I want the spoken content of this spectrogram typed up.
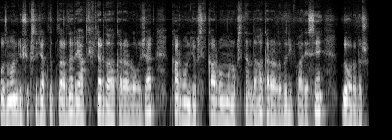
O zaman düşük sıcaklıklarda reaktifler daha kararlı olacak. Karbondioksit karbon monoksitten daha kararlıdır ifadesi doğrudur.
